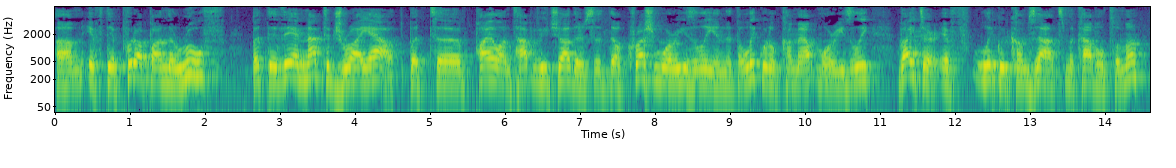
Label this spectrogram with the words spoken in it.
Um, if they're put up on the roof but they're there not to dry out, but to pile on top of each other so that they'll crush more easily and that the liquid will come out more easily. Weiter, if liquid comes out, it's makabel tuma.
